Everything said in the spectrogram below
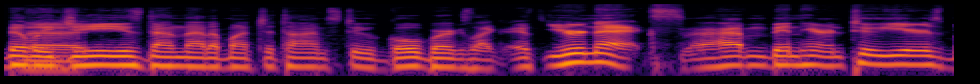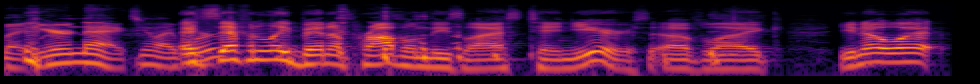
Billy that- G's done that a bunch of times too. Goldberg's like, if you're next. I haven't been here in two years, but you're next. You're like, it's definitely been a problem these last 10 years of like you know what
